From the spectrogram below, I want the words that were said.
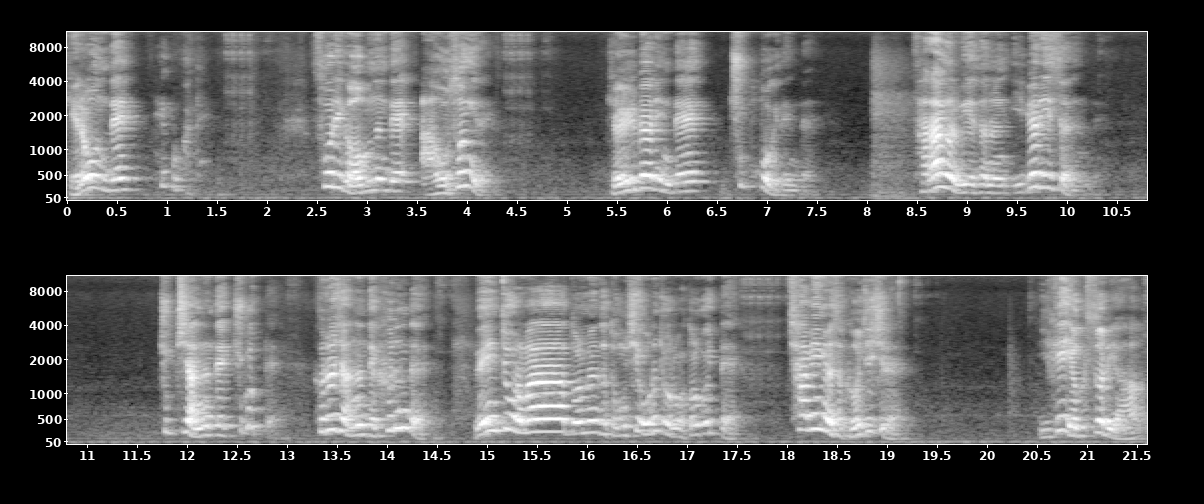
괴로운데 행복하대. 소리가 없는데 아우성이래. 결별인데 축복이 된대. 사랑을 위해서는 이별이 있어야 되는데. 죽지 않는데 죽었대. 흐르지 않는데 흐른대. 왼쪽으로 막 돌면서 동시에 오른쪽으로 막 돌고 있대. 참이면서 거짓이래. 이게 역설이야.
